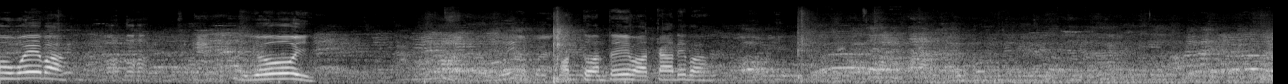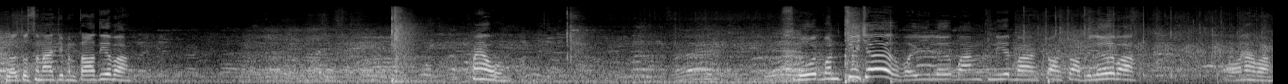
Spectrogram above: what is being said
មកវេបាទអាយយ អត់ទាន់ទេបាទអត់កើតទេបាទលើទស្សនាជាបន្តទៀតបាទម៉ៅស្រួយបន្ទាយឈើໄວលើបាំងគ្នាបាទចោះចោះពីលើបាទអូណាស់បាទ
